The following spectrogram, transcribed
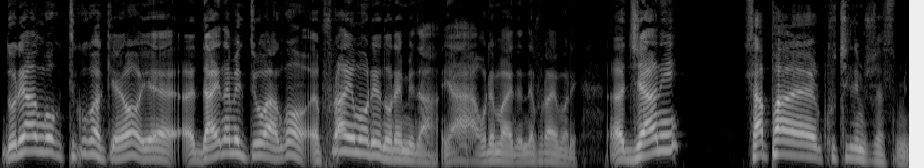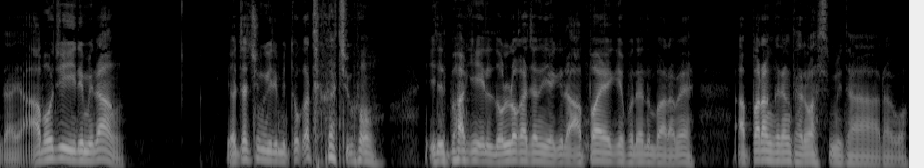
노래 한 곡 듣고 갈게요. 예, 어, 다이나믹 듀오하고 어, 프라이머리의 노래입니다. 야, 오랜만에 듣네, 프라이머리. 어, 지아니? 4897님 주셨습니다. 야, 아버지 이름이랑 여자친구 이름이 똑같아가지고 1박 2일 놀러 가자는 얘기를 아빠에게 보내는 바람에 아빠랑 그냥 다녀왔습니다. 라고.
